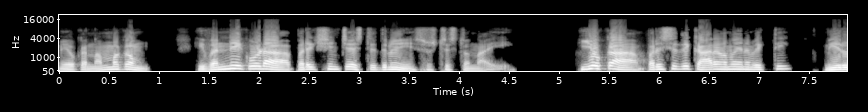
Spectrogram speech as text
మీ యొక్క నమ్మకం ఇవన్నీ కూడా పరీక్షించే స్థితిని సృష్టిస్తున్నాయి. ఈ యొక్క పరిస్థితి కారణమైన వ్యక్తి మీరు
